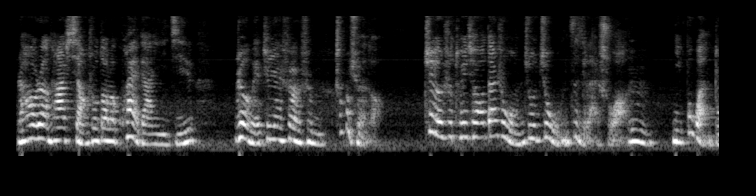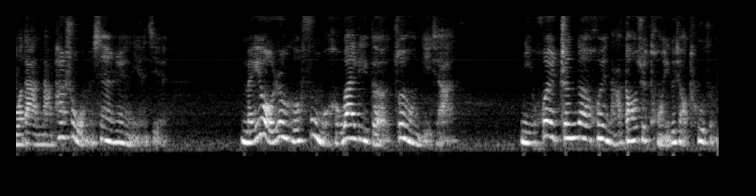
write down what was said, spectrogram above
然后让他享受到了快感，以及认为这件事儿是正确的。这个是推敲，但是我们就就我们自己来说啊，嗯你不管多大，哪怕是我们现在这个年纪，没有任何父母和外力的作用底下，你会真的会拿刀去捅一个小兔子吗？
